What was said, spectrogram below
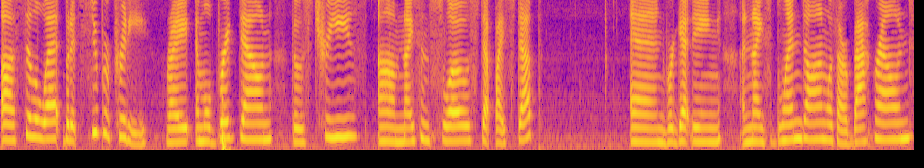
uh, silhouette, but it's super pretty, right? And we'll break down those trees um, nice and slow, step by step. And we're getting a nice blend on with our background.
